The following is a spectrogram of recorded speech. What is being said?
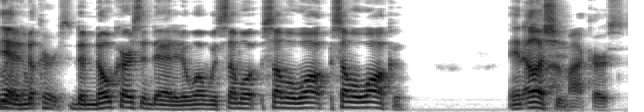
No, Yeah, yeah, the no, no- curse. the no cursing daddy, the one with Summer Summer Walk Summer Walker, and Usher. Not my curse.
